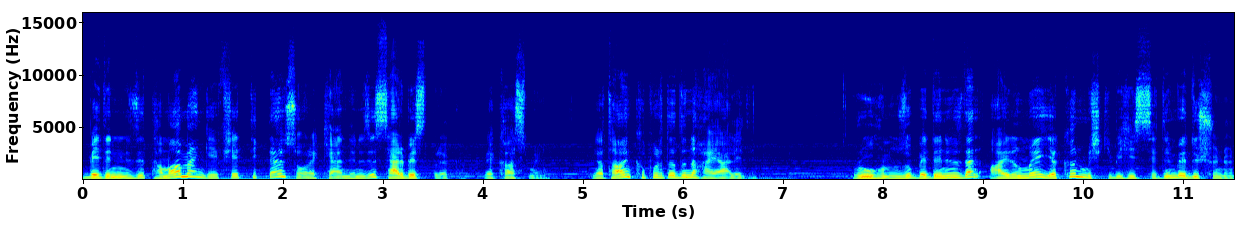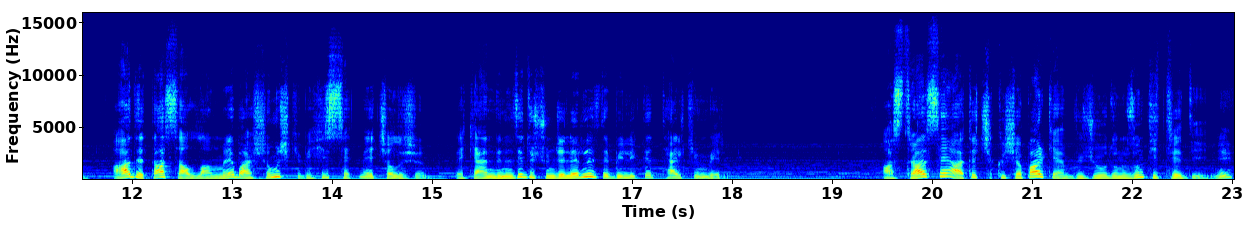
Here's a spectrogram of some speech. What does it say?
Bedeninizi tamamen gevşettikten sonra kendinizi serbest bırakın ve kasmayın. Yatağın kıpırdadığını hayal edin. Ruhunuzu bedeninizden ayrılmaya yakınmış gibi hissedin ve düşünün. Adeta sallanmaya başlamış gibi hissetmeye çalışın ve kendinizi düşüncelerinizle birlikte telkin verin. Astral seyahate çıkış yaparken vücudunuzun titrediğini,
